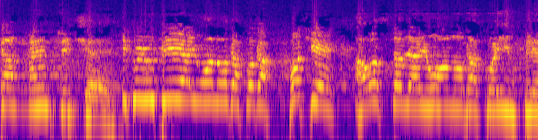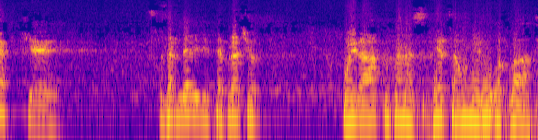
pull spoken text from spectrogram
kamenčiće i koji ubijaju onoga koga hoće, a ostavljaju onoga koji im pljeće. Zar ne vidite, braćo, U Iraku danas djeca umiru od gladi.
